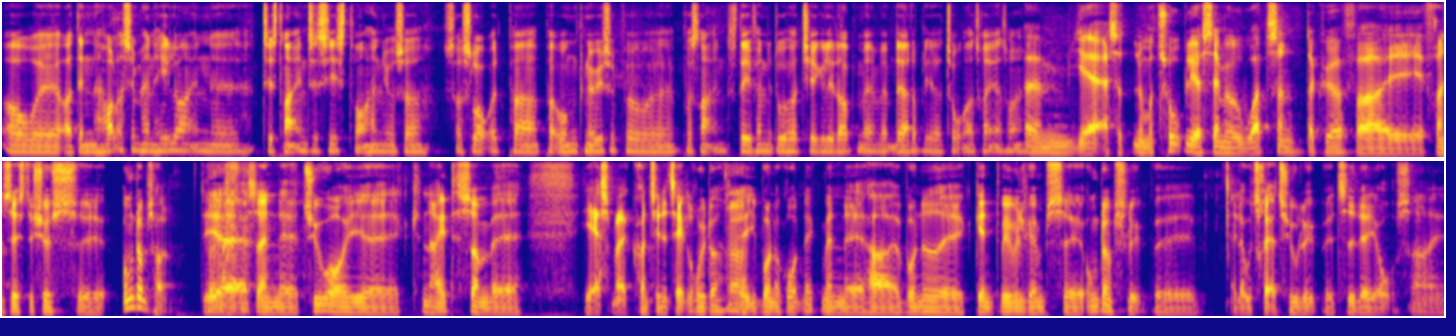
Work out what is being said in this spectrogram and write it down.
Og, øh, og den holder simpelthen hele vejen øh, til stregen til sidst, hvor han jo så, så slår et par, par unge knøse på, øh, på stregen. Stefan, du har tjekket lidt op med, hvem det er, der bliver to og tre, tror jeg. Um, ja, altså nummer to bliver Samuel Watson, der kører for øh, Francis de Jeux øh, ungdomshold. Det er altså en øh, 20-årig øh, knight, som... Øh, ja, som er kontinentalrytter ja. øh, i bund og grund, ikke? men øh, har vundet øh, Gent Wevelgems øh, ungdomsløb øh, eller U23 løb øh, tidligere i år. Så, øh,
